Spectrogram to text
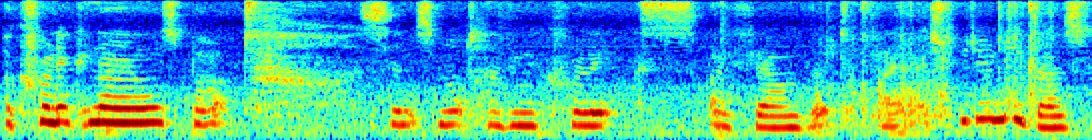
acrylic nails, but since not having acrylics, I found that I actually do need those.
